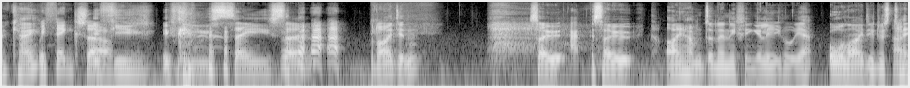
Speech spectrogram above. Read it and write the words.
Okay. we think so. If you if you say so, but I didn't. So so I haven't done anything illegal yet. All I did was I take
